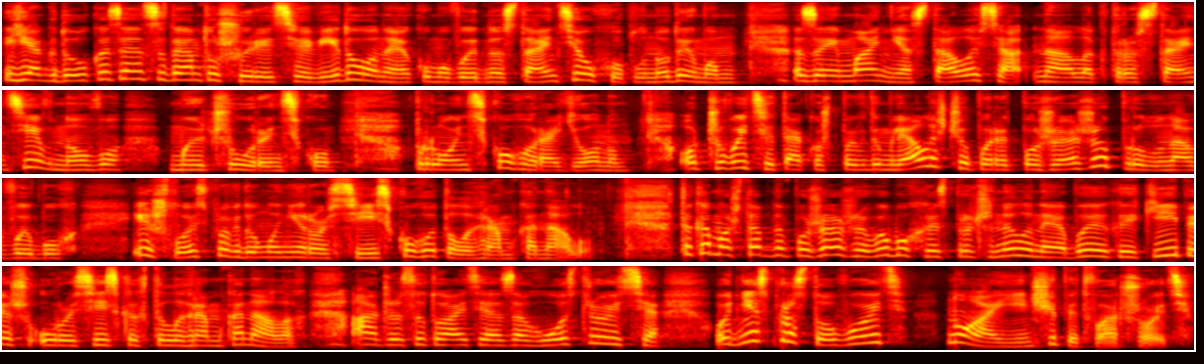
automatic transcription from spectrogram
Як докази інциденту ширяться відео, на якому видно станцію охоплено димом. Займання сталося на електростанції в Новомичуринську Пронського району. Очевидці також повідомляли, що перед пожежею пролунав вибух. І йшлось повідомлення російського телеграм-каналу. Така масштабна пожежа вибухи спричинили неабиякий кіпіш у російських телеграм-каналах, адже ситуація загострюється. Одні спростовують, ну а інші підтверджують.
